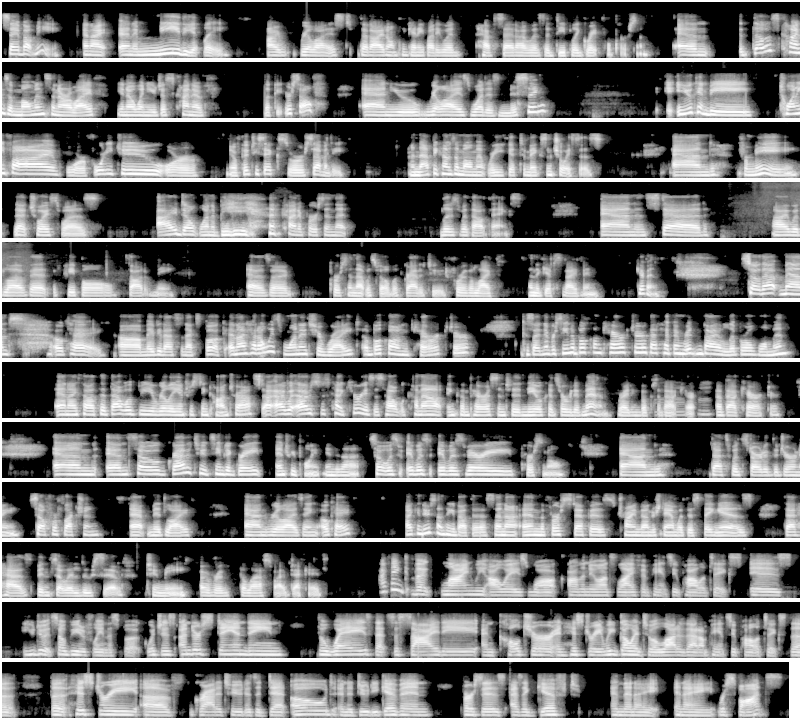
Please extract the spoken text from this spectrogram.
say about me? And I, and immediately I realized that I don't think anybody would have said I was a deeply grateful person. And those kinds of moments in our life, you know, when you just kind of look at yourself and you realize what is missing, you can be 25 or 42 or you know 56 or 70 and that becomes a moment where you get to make some choices. And for me that choice was i don't want to be a kind of person that lives without thanks. And instead I would love it if people thought of me as a person that was filled with gratitude for the life and the gifts that I'd been given. So that meant, okay, uh, maybe that's the next book. And I had always wanted to write a book on character. because I'd never seen a book on character that had been written by a liberal woman. And I thought that that would be a really interesting contrast. I, I, w- I was just kind of curious as how it would come out in comparison to neoconservative men writing books about mm-hmm. about character. And and so gratitude seemed a great entry point into that. So it was it was it was very personal, and that's what started the journey. Self reflection at midlife, and realizing, okay, I can do something about this. And uh, and the first step is trying to understand what this thing is that has been so elusive to me over the last five decades. I think the line we always walk on the nuanced life and pantsuit politics is you do it so beautifully in this book, which is understanding the ways that society and culture and history, and we go into a lot of that on pantsuit politics, the the history of gratitude as a debt owed and a duty given versus as a gift and then a and a response.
